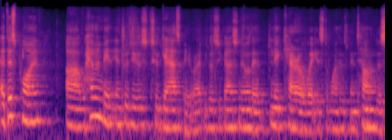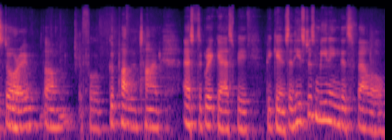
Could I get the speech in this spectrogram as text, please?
at this point uh, we haven't been introduced to Gatsby, right? Because you guys know that Nick Carraway is the one who's been telling the story um, for a good part of the time as the Great Gatsby begins. And he's just meeting this fellow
